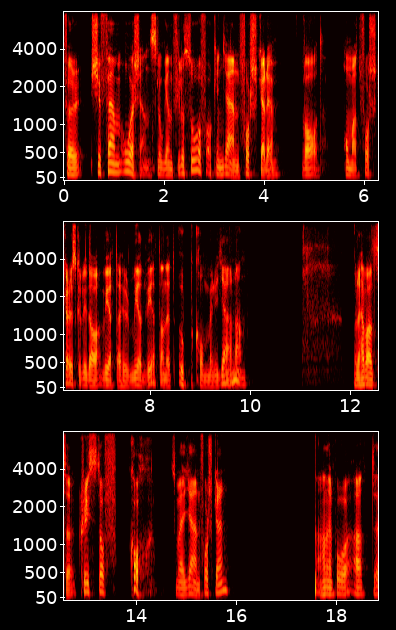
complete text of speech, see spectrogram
För 25 år sedan slog en filosof och en hjärnforskare vad om att forskare skulle idag veta hur medvetandet uppkommer i hjärnan. Och det här var alltså Christoph Koch som är hjärnforskaren. Han höll på att, eh,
